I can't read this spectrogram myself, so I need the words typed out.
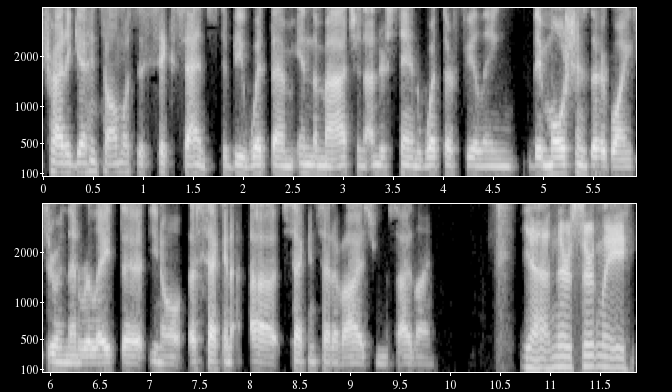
try to get into almost a sixth sense to be with them in the match and understand what they're feeling the emotions they're going through and then relate the you know a second uh second set of eyes from the sideline yeah, and there's certainly,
